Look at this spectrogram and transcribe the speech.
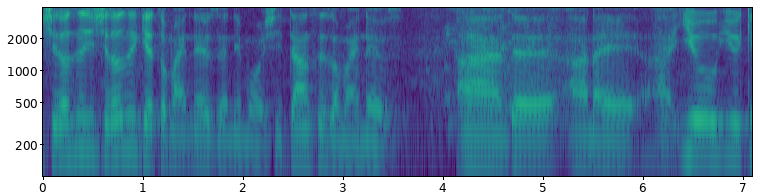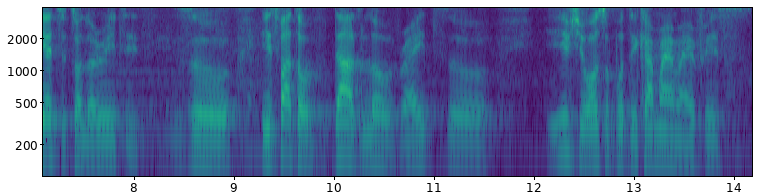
she doesn't she doesn't get on my nerves anymore. She dances on my nerves, and uh, and I, I, you you get to tolerate it. So it's part of that's love, right? So if she wants to put the camera in my face,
